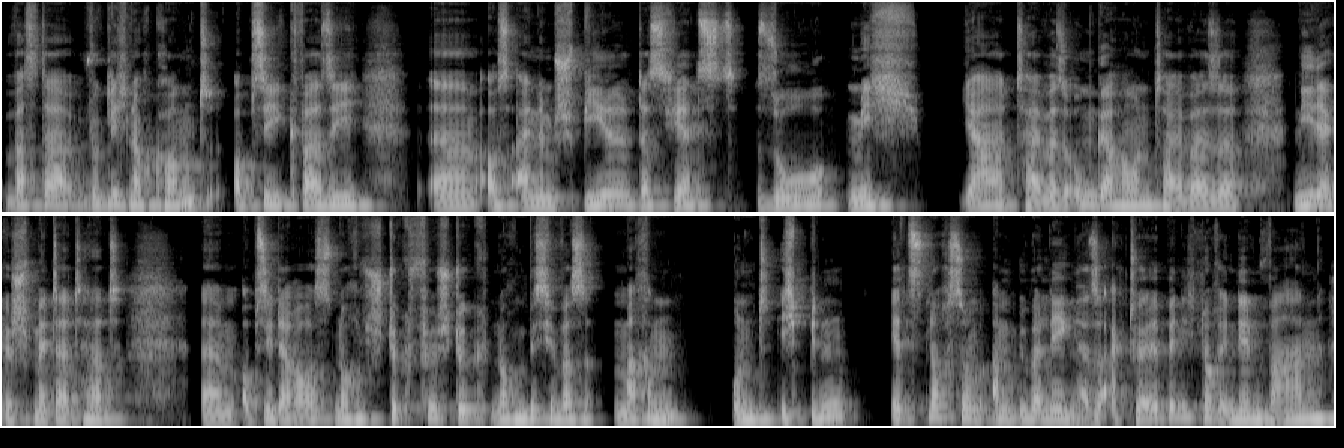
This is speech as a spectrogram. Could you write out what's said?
was da wirklich noch kommt, ob sie quasi äh, aus einem Spiel, das jetzt so mich ja teilweise umgehauen, teilweise niedergeschmettert hat, ähm, ob sie daraus noch Stück für Stück noch ein bisschen was machen. Und ich bin jetzt noch so am Überlegen. Also aktuell bin ich noch in den Wahn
